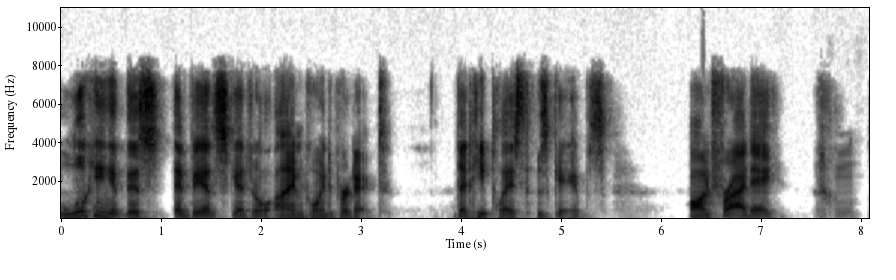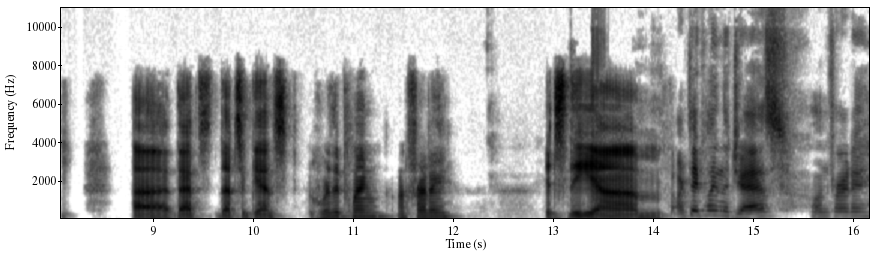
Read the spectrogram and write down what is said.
looking at this advanced schedule, I'm going to predict that he plays those games on Friday. Mhm. Uh, that's that's against who are they playing on Friday? It's the um Aren't they playing the Jazz on Friday?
